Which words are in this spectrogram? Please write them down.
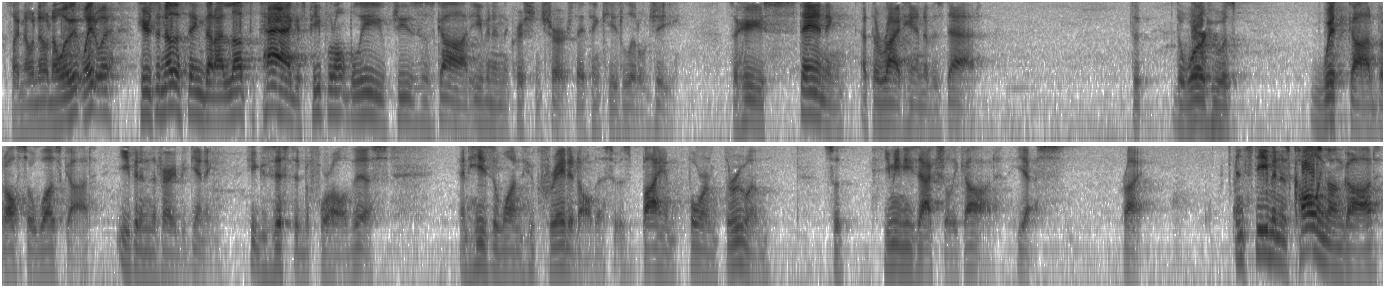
It's like, no, no, no, wait, wait, wait. Here's another thing that I love to tag is people don't believe Jesus is God, even in the Christian church. They think he's little g. So here he's standing at the right hand of his dad. The, the Word who was with God, but also was God, even in the very beginning. He existed before all this. And he's the one who created all this. It was by him, for him, through him. So you mean he's actually God? Yes. Right. And Stephen is calling on God,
